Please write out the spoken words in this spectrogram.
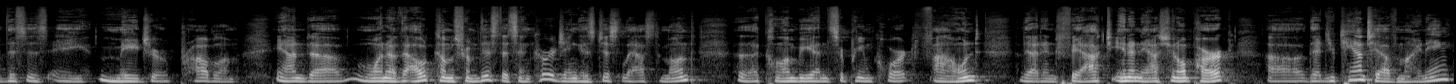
this is a major problem. And uh, one of the outcomes from this that's encouraging is just last month, the Colombian Supreme Court found that, in fact, in a national park, uh, that you can't have mining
